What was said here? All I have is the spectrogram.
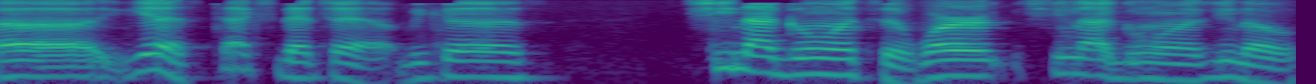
uh, yes, text that child because she not going to work. She not going, you know,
